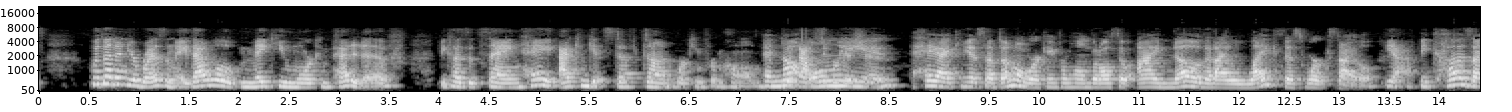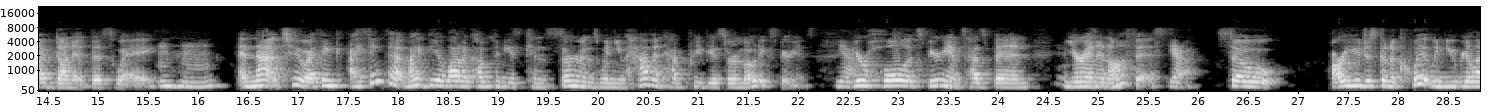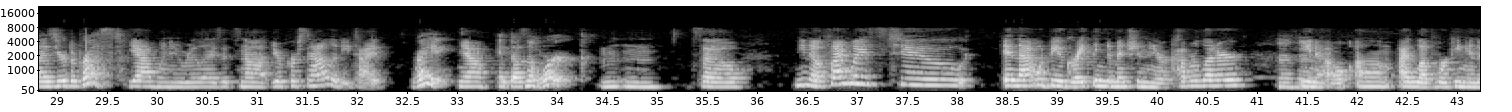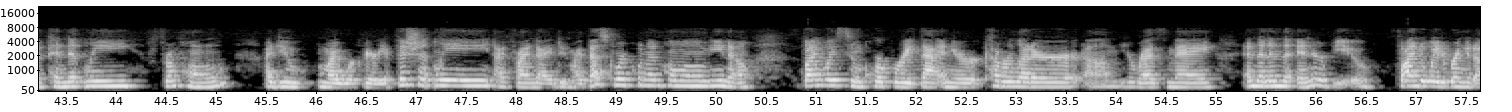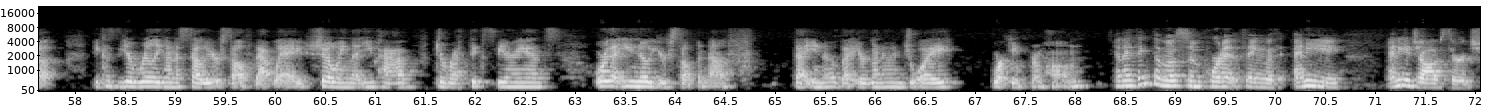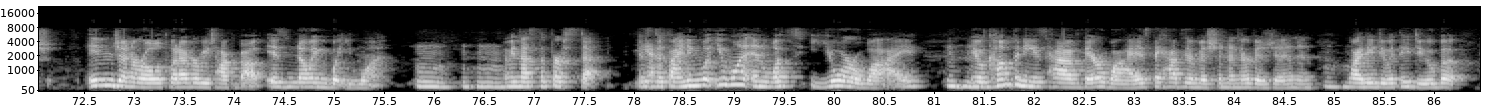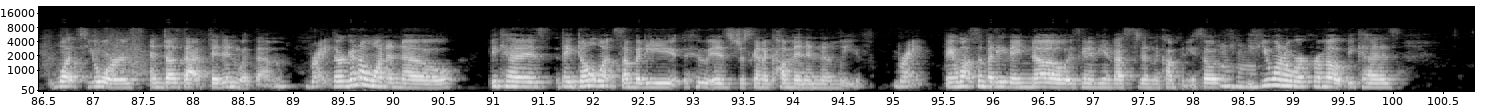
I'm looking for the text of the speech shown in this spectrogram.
put that in your resume. That will make you more competitive because it's saying, hey, I can get stuff done working from home And not only, hey, I can get stuff done while working from home, but also I know that I like this work style Yeah. because I've done it this way. Mm-hmm. And that too, I think, I think that might be a lot of companies' concerns when you haven't had previous remote experience. Yeah. Your whole experience has been you're in an office. Yeah. So are you just going to quit when you realize you're depressed? Yeah. When you realize it's not your personality type. Right. Yeah. It doesn't work. Mm-mm. So, you know, find ways to, and that would be a great thing to mention in your cover letter. Mm-hmm. You know, um, I love working independently from home. I do my work very efficiently. I find I do my best work when I'm home. You know, find ways to incorporate that in your cover letter, um, your resume, and then in the interview, find a way to bring it up because you're really going to sell yourself that way, showing that you have direct experience or that you know yourself enough that you know that you're going to enjoy working from home. And I think the most important thing with any any job search in general with whatever we talk about is knowing what you want. Mm-hmm. I mean, that's the first step. Is Yeah. defining what you want and what's your why. Mm-hmm. You know, companies have their whys, they have their mission and their vision and Mhm. why they do what they do, but what's yours and does that fit in with them? Right. They're going to want to know because they don't want somebody who is just going to come in and then leave. Right. They want somebody they know is going to be invested in the company. So if- Mhm. if you want to work remote because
